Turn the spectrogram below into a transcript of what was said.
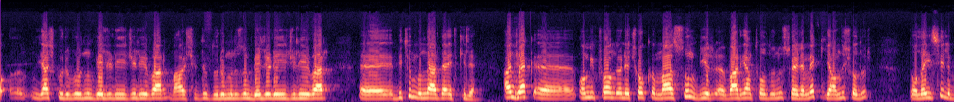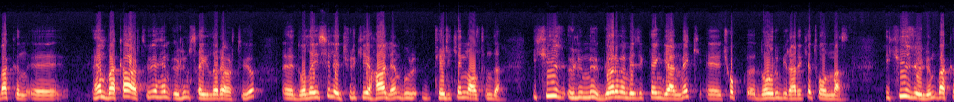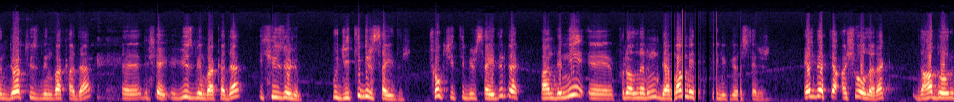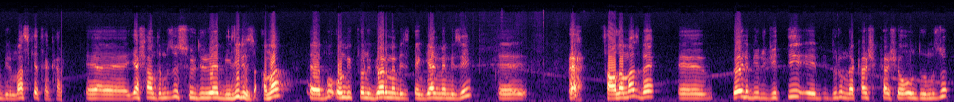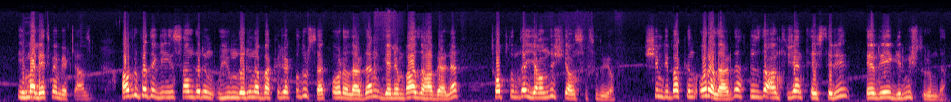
yaş grubunun belirleyiciliği var, bağışıklık durumunuzun belirleyiciliği var. Ee, bütün bunlar da etkili. Ancak e, omikron öyle çok masum bir e, varyant olduğunu söylemek yanlış olur. Dolayısıyla bakın e, hem vaka artıyor hem ölüm sayıları artıyor. E, dolayısıyla Türkiye halen bu tehlikenin altında. 200 ölümü görmemezlikten gelmek e, çok e, doğru bir hareket olmaz. 200 ölüm, bakın 400 bin vakada, e, şey 100 bin vakada 200 ölüm. Bu ciddi bir sayıdır. Çok ciddi bir sayıdır ve pandemi e, kurallarının devam ettiğini gösterir. Elbette aşı olarak daha doğru bir maske takarak e, yaşantımızı sürdürebiliriz ama e, bu omikronu görmemizden gelmemizi e, sağlamaz ve e, böyle bir ciddi e, bir durumla karşı karşıya olduğumuzu ihmal etmemek lazım. Avrupa'daki insanların uyumlarına bakacak olursak oralardan gelen bazı haberler toplumda yanlış yansıtılıyor. Şimdi bakın oralarda hızlı antijen testleri devreye girmiş durumda.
